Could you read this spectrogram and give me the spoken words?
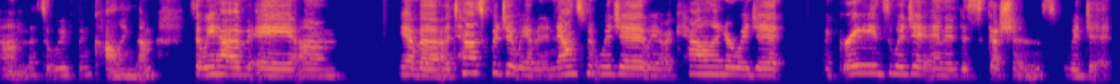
Um, that's what we've been calling them. So we have a um, we have a, a, task widget, we have an announcement widget, we have a calendar widget, a grades widget, and a discussions widget.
